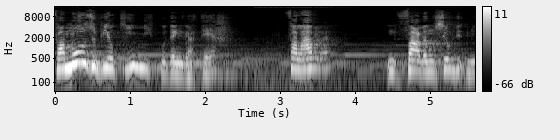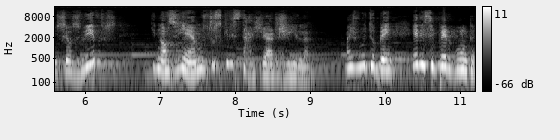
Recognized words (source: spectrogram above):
famoso bioquímico da Inglaterra, falava, fala no seu, nos seus livros que nós viemos dos cristais de argila. Mas muito bem, ele se pergunta:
